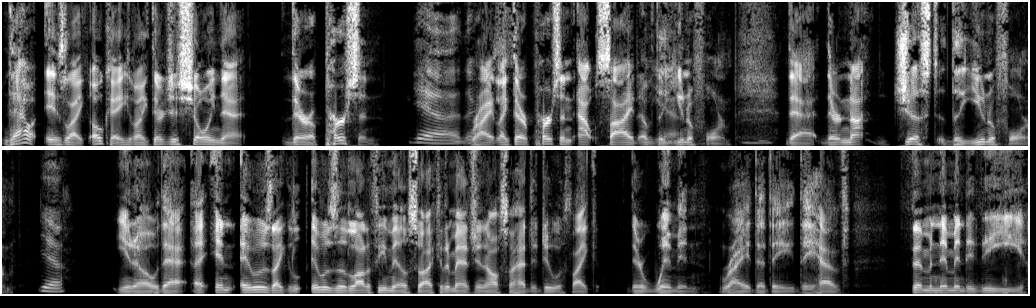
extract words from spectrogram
That is like okay, like they're just showing that they're a person, Yeah. right? Like they're a person outside of the Yeah. uniform. That they're not just the uniform Yeah. You know that uh, and it was like it was a lot of females so i could imagine it also had to do with like they're women right? That they they have femininity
